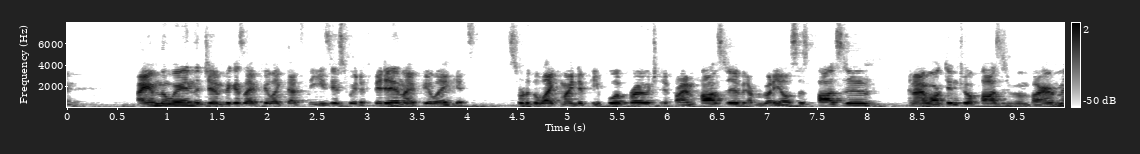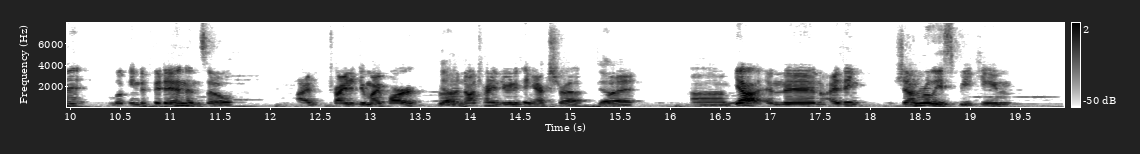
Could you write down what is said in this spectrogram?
I am the way in the gym because I feel like that's the easiest way to fit in. I feel like it's sort of the like-minded people approach. If I'm positive, everybody else is positive, mm-hmm. and I walked into a positive environment looking to fit in, and so I'm trying to do my part, Yeah. uh, not trying to do anything extra. Yeah. But um, yeah, and then I think generally speaking,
